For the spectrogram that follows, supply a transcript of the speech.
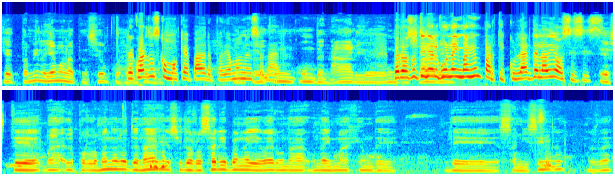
que también le llaman la atención. Pues, ¿Recuerdos como qué, padre? Podríamos mencionar. Un, denario. ¿Pero eso tiene alguna imagen particular de la diócesis? Este, por lo menos los denarios y los rosarios van a llevar una, una imagen de, de San Isidro, ¿verdad?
